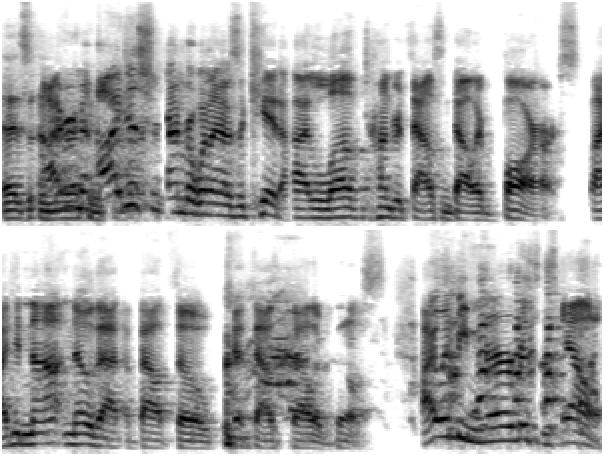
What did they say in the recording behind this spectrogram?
As I remember, I just remember when I was a kid, I loved hundred thousand dollar bars. I did not know that about though ten thousand dollar bills. I would be nervous as hell.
